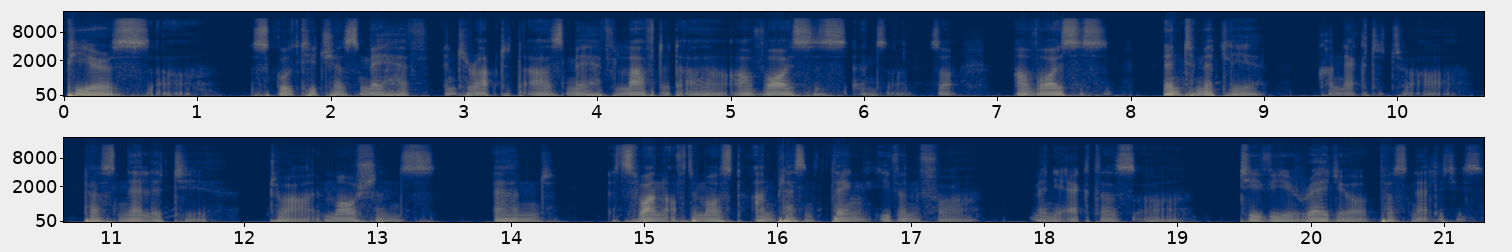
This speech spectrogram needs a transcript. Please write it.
peers, or school teachers may have interrupted us, may have laughed at our, our voices, and so on. So our voice is intimately connected to our personality, to our emotions, and it's one of the most unpleasant thing, even for many actors or TV, radio personalities,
